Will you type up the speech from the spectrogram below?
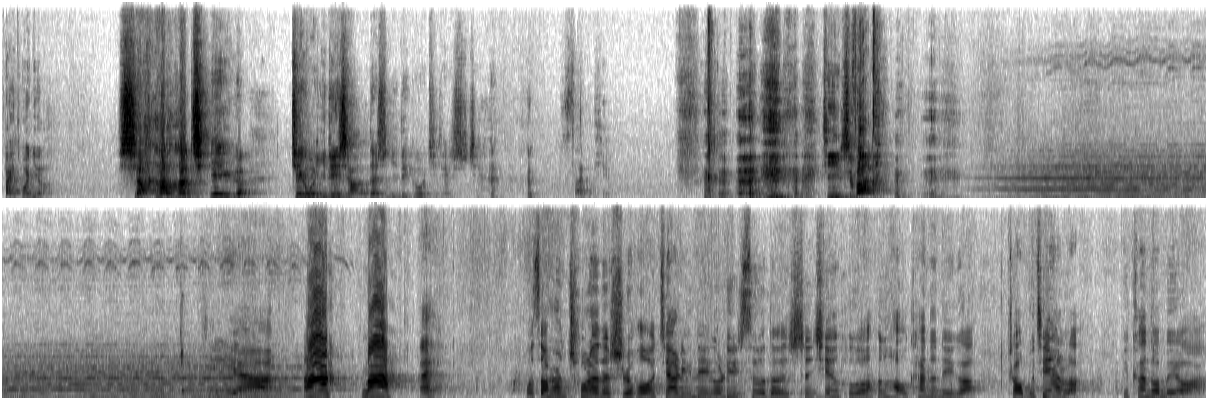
拜托你了。想啊，这个，这个我一定想，但是你得给我几天时间。三天，请你吃饭。心怡啊啊，妈，哎，我早上出来的时候，家里那个绿色的深线盒很好看的那个找不见了，你看到没有啊？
